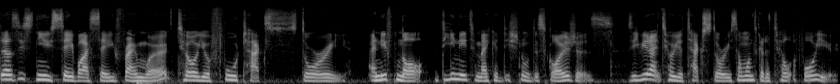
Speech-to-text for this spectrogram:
Does this new C by C framework tell your full tax story? And if not, do you need to make additional disclosures? If you don't tell your tax story, someone's going to tell it for you.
